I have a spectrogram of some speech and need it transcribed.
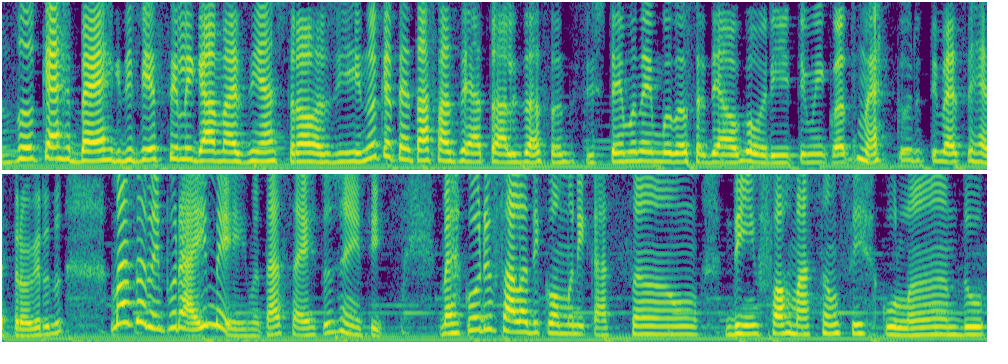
Zuckerberg devia se ligar mais em astrologia e nunca tentar fazer atualização de sistema nem mudança de algoritmo enquanto Mercúrio tivesse retrógrado. Mas é bem por aí mesmo, tá certo, gente? Mercúrio fala de comunicação, de informação circulando.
